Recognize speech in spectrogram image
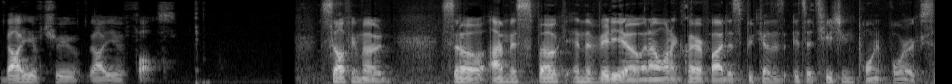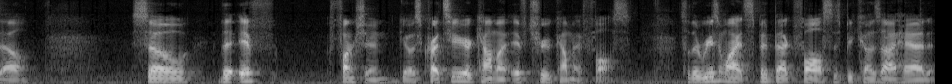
value of true, value of false. Selfie mode. So I misspoke in the video and I want to clarify this because it's a teaching point for Excel. So the if function goes criteria, comma, if true, comma, if false. So the reason why it spit back false is because I had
